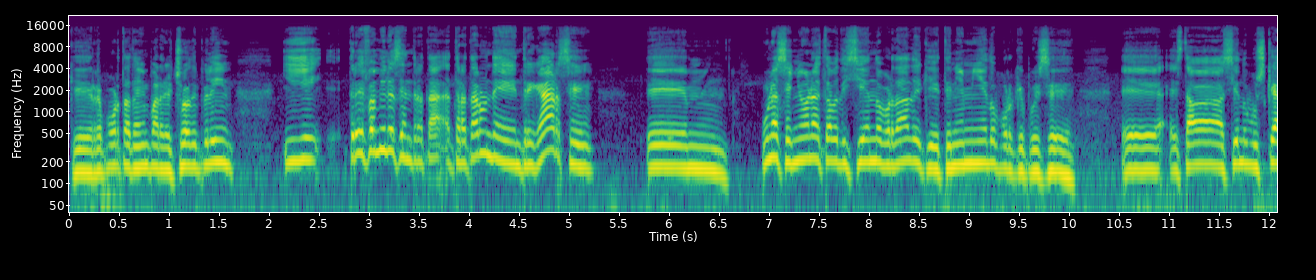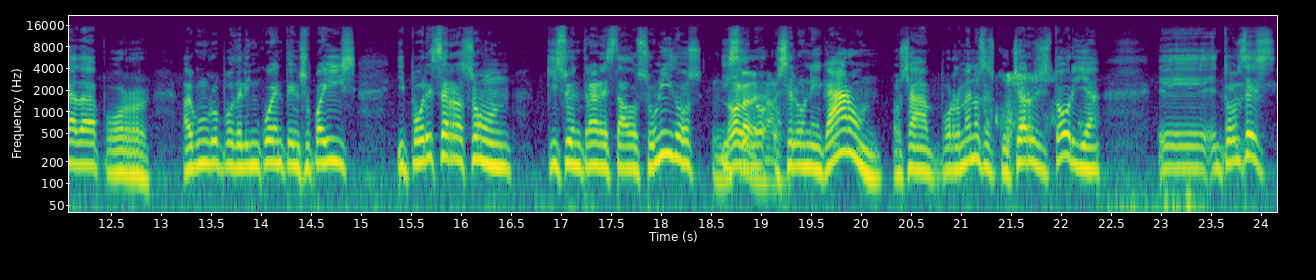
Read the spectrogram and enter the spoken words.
que reporta también para el show de Pelín. Y tres familias en trata- trataron de entregarse. Eh, una señora estaba diciendo, ¿verdad?, de que tenía miedo porque, pues, eh, eh, estaba siendo buscada por algún grupo delincuente en su país y por esa razón quiso entrar a Estados Unidos y No se, lo, dejaron. se lo negaron. O sea, por lo menos escuchar su historia. Eh, entonces,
